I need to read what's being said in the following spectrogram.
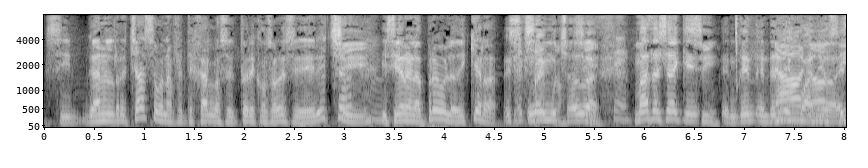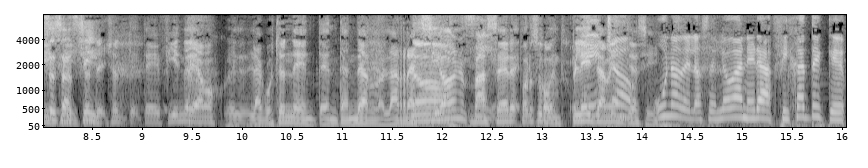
si gana el rechazo, van a festejar los sectores conservadores y de derecha. Sí. Y si gana la prueba, lo de izquierda. Eso no hay Exacto, mucha duda. sí. Más allá de que. Sí. enten- ¿Entendés, No, Juan? no, Digo, sí, eso es sí, así. Yo te, yo te- te defiendo, digamos, la cuestión de ent- entenderlo. La reacción No, va a ser por completamente de hecho, así. Uno de los eslogan era, fíjate que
